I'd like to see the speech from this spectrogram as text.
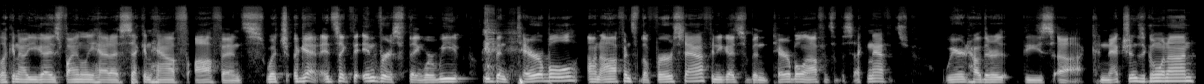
looking how you guys finally had a second half offense, which again, it's like the inverse thing where we we've been terrible on offense in the first half, and you guys have been terrible on offense in the second half. It's weird how there are these uh, connections going on,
